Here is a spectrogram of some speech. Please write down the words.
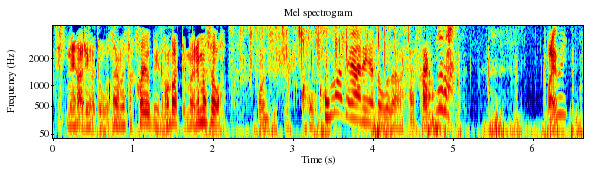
ですね。ありがとうございました。火曜日頑張って参りましょう。本日ここまでありがとうございました。さようなら。バイバイ。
